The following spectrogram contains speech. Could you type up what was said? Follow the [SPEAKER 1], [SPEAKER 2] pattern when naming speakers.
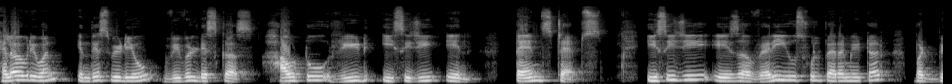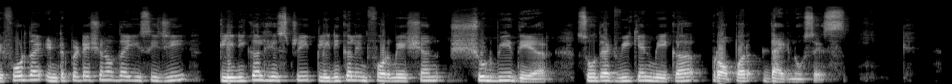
[SPEAKER 1] Hello everyone, in this video we will discuss how to read ECG in 10 steps. ECG is a very useful parameter but before the interpretation of the ECG, clinical history, clinical information should be there so that we can make a proper diagnosis.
